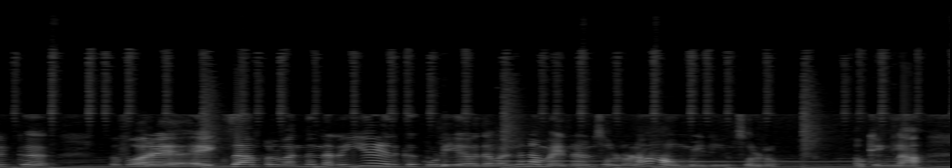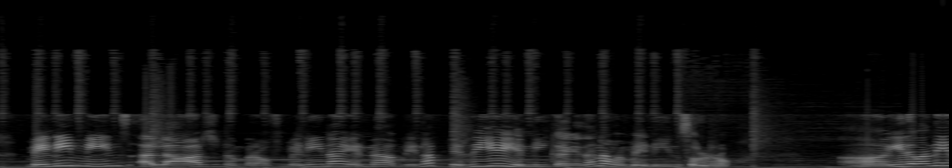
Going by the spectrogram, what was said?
இருக்குது ஃபார் எக்ஸாம்பிள் வந்து நிறைய இருக்கக்கூடியதை வந்து நம்ம என்னன்னு சொல்கிறோம்னா ஹவு மெனின்னு சொல்கிறோம் ஓகேங்களா? Many means a large number of மெனினா என்ன அப்படின்னா பெரிய எண்ணிக்கையை தான் நம்ம மெனின்னு சொல்கிறோம் இதை வந்து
